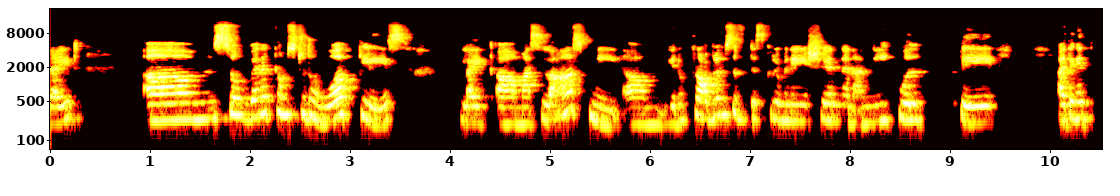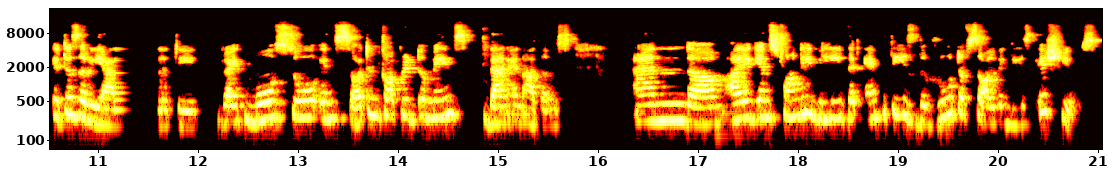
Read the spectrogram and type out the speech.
right? Um, so, when it comes to the workplace, like uh, asked me, um, you know, problems of discrimination and unequal pay, I think it, it is a reality, right? More so in certain corporate domains than in others. And um, I again strongly believe that empathy is the root of solving these issues,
